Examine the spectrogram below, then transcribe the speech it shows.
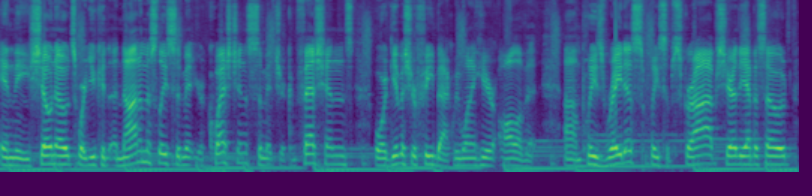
in the show notes where you can anonymously submit your questions, submit your confessions, or give us your feedback. We want to hear all of it. Um, please rate us, please subscribe, share the episode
